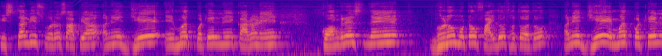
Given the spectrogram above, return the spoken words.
પિસ્તાલીસ વર્ષ આપ્યા અને જે અહેમદ પટેલને કારણે કોંગ્રેસને ઘણો મોટો ફાયદો થતો હતો અને જે અહેમદ પટેલ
